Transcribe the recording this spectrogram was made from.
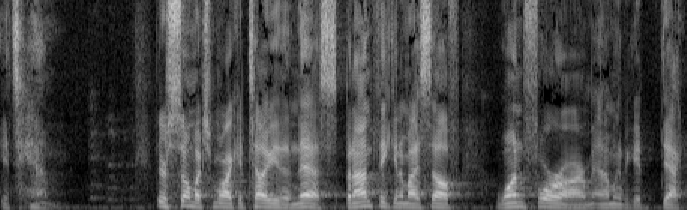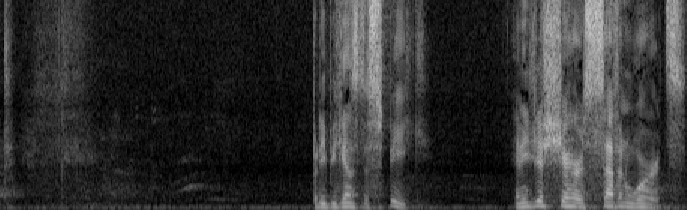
it's him. There's so much more I could tell you than this, but I'm thinking to myself, one forearm, and I'm going to get decked. But he begins to speak and he just shares seven words.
